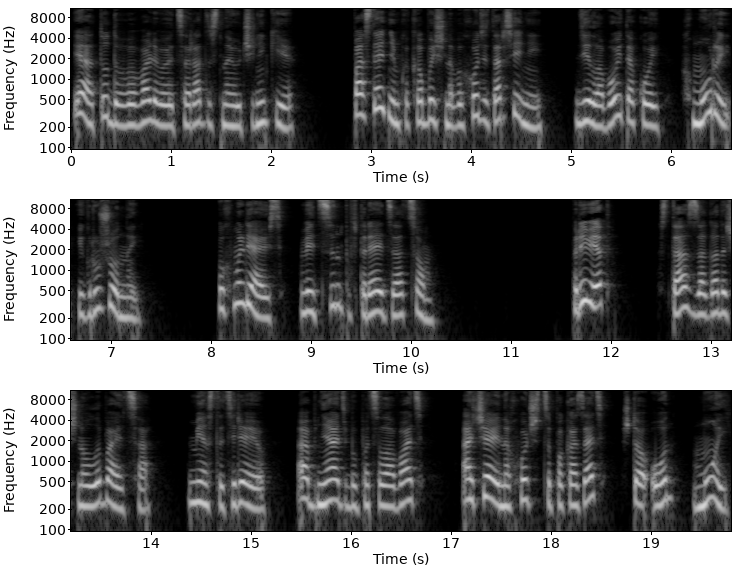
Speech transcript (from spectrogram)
и оттуда вываливаются радостные ученики. Последним, как обычно, выходит Арсений. Деловой такой, хмурый и груженный. Ухмыляюсь, ведь сын повторяет за отцом. «Привет!» Стас загадочно улыбается. Место теряю. Обнять бы, поцеловать. Отчаянно хочется показать, что он мой.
